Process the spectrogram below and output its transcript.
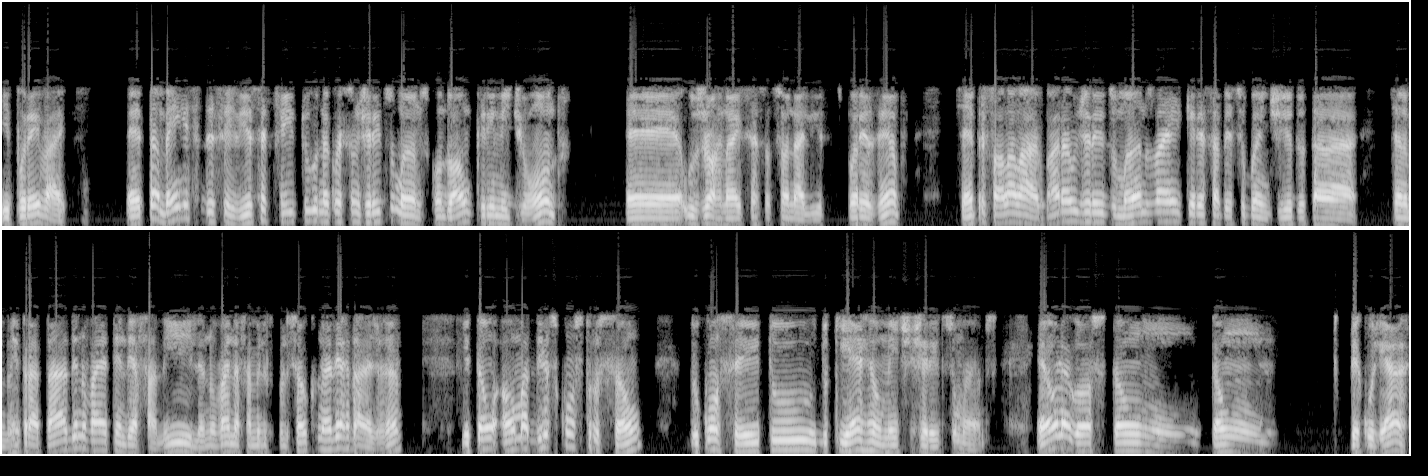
e por aí vai. É, também esse desserviço é feito na questão de direitos humanos. Quando há um crime hediondo, é, os jornais sensacionalistas, por exemplo, sempre falam lá, agora os direitos humanos vai querer saber se o bandido está sendo bem tratado e não vai atender a família, não vai na família do policial, que não é verdade, né? Então, há uma desconstrução do conceito do que é realmente direitos humanos. É um negócio tão, tão peculiar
